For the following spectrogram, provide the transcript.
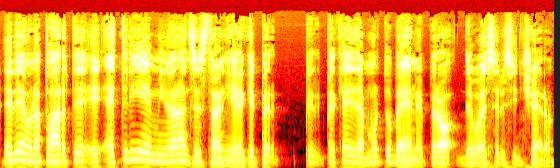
ed è una parte etnie e minoranze straniere che per, per, per carità molto bene, però devo essere sincero.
